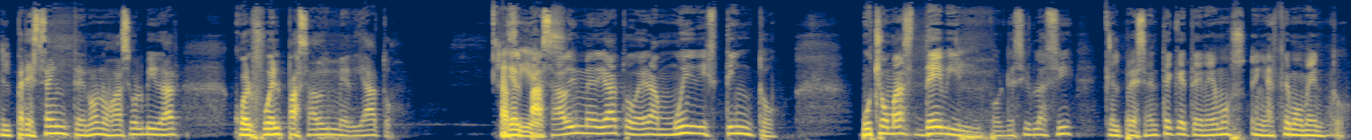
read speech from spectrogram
el presente, ¿no? Nos hace olvidar cuál fue el pasado inmediato. Así y el es. pasado inmediato era muy distinto, mucho más débil, por decirlo así, que el presente que tenemos en este momento.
